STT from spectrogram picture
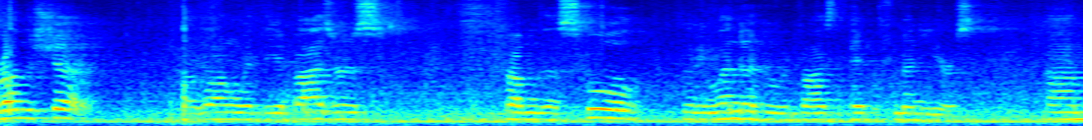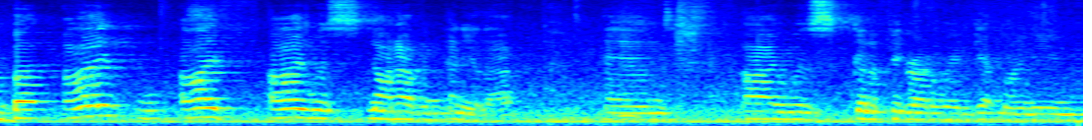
run the show, along with the advisors from the school, including Linda, who advised the paper for many years. Um, but I, I, I was not having any of that, and I was going to figure out a way to get my name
